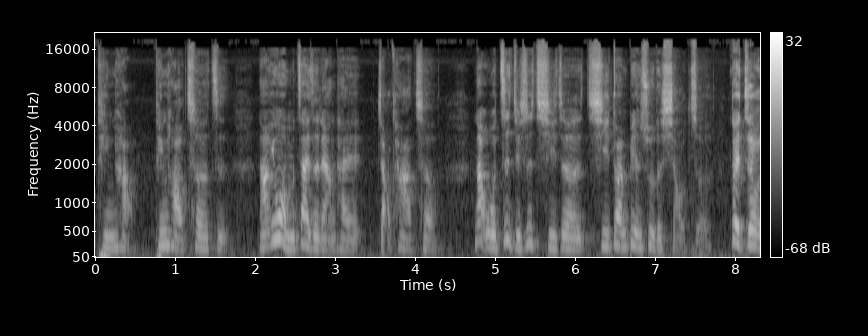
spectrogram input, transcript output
停好，停好车子，然后因为我们载着两台脚踏车，那我自己是骑着七段变速的小折，对，只有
